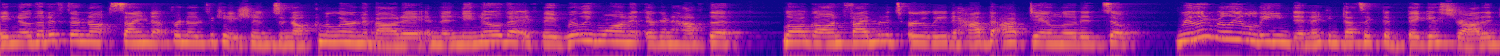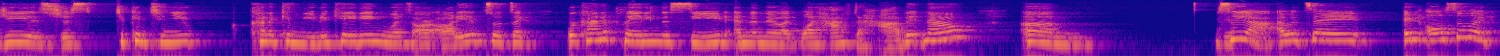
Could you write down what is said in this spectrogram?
They know that if they're not signed up for notifications, they're not going to learn about it. And then they know that if they really want it, they're going to have to log on five minutes early. They have the app downloaded. So really, really leaned in. I think that's like the biggest strategy is just to continue kind of communicating with our audience. So it's like we're kind of planting the seed and then they're like, well, I have to have it now. Um, so yeah, I would say, and also like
